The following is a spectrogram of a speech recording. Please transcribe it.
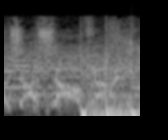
Close yourself and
